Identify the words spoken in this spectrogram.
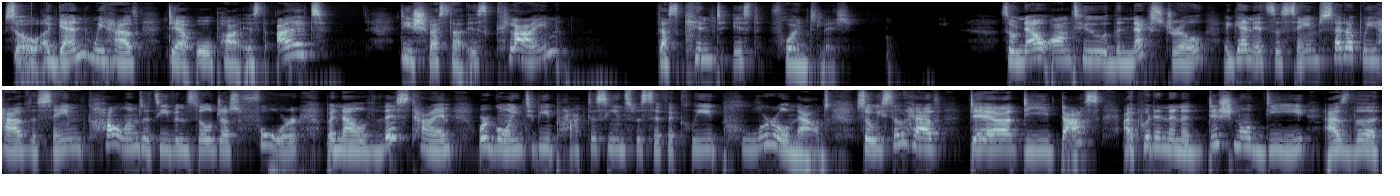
So again, we have der Opa ist alt. Die Schwester ist klein. Das Kind ist freundlich. So now on to the next drill. Again, it's the same setup. We have the same columns. It's even still just four, but now this time we're going to be practicing specifically plural nouns. So we still have der, die, das. I put in an additional D as the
